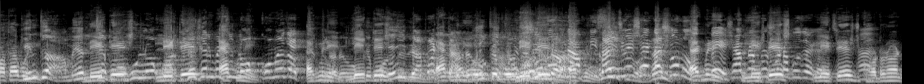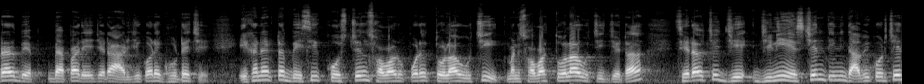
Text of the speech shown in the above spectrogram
কথা বলি। কিন্তু আমি বহু লোক লেটেস্ট বেশি লোক কমে যাচ্ছে। এক মিনিট লেটেস্ট এই ব্যাপারটা। আপনি সিচুয়েশনটা শুনুন। বেশ আপনার প্রশ্নটা লেটেস্ট হ্যাঁ। ঘটনাটার ব্যাপারে যেটা আরজি করে ঘটেছে এখানে একটা বেসিক কোশ্চেন সবার উপরে তোলা উচিত মানে সবার তোলা উচিত যেটা সেটা হচ্ছে যে যিনি এসছেন তিনি দাবি করছেন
